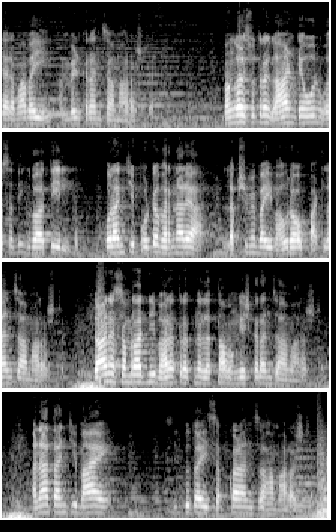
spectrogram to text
त्या रमाबाई आंबेडकरांचा हा महाराष्ट्र. मंगळसूत्र गहाण ठेवून वसतिगृहातील पोरांची पोटं भरणाऱ्या लक्ष्मीबाई भाऊराव पाटलांचा हा महाराष्ट्र. गानसम्राज्ञी गान सम्राज्ञी भारतरत्न लता मंगेशकरांचा हा महाराष्ट्र. अनाथांची माय सिंधुताई सपकाळांचा हा महाराष्ट्र.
